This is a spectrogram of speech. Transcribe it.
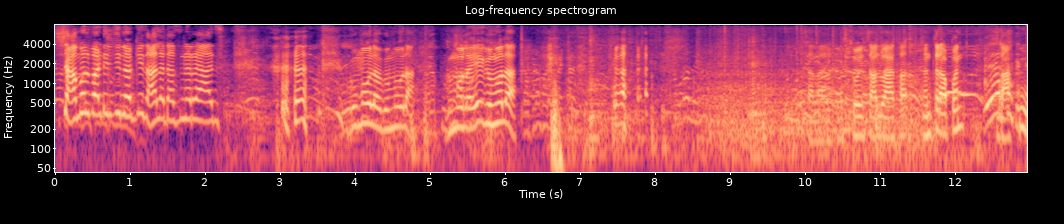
श्यामल पाटीलची नक्कीच हालत असणार आहे आज. घुमवला घुमवला. घुमवला. ए घुमवला. चला इकडे सोय चालू आहे आता. नंतर आपण दाखवू.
